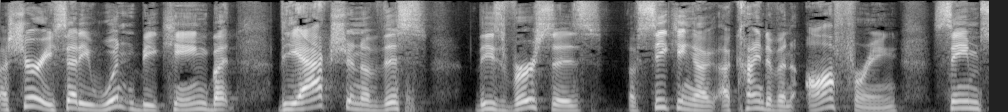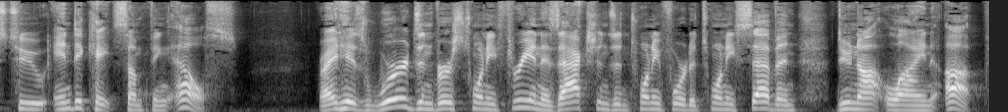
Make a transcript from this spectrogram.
Uh, sure, he said he wouldn't be king, but the action of this, these verses of seeking a, a kind of an offering seems to indicate something else. Right? His words in verse 23 and his actions in 24 to 27 do not line up.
